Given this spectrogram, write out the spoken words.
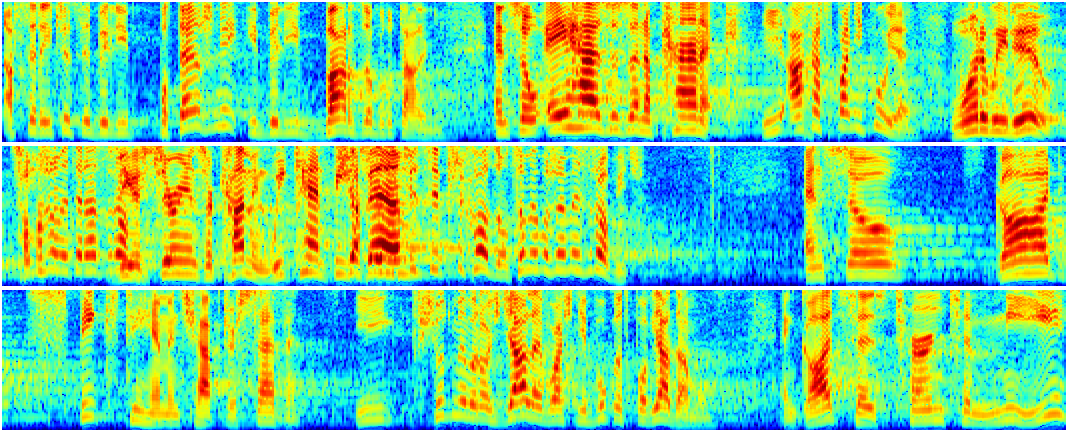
Asyryjczycy byli potężni i byli bardzo brutalni. And so Ahaz is in a panic. I Achaz panikuje. What do we do? Co możemy teraz The zrobić? Assyrians are coming. We can't beat them. Przychodzą. Co my możemy zrobić? And so God speaks to him in chapter 7. I w siódmym rozdziale właśnie Bóg odpowiada mu And God says, Turn to me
